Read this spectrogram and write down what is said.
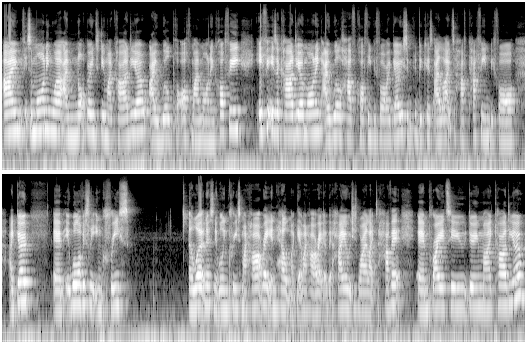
I'm if it's a morning where I'm not going to do my cardio, I will put off my morning coffee. If it is a cardio morning, I will have coffee before I go simply because I like to have caffeine before I go. Um, it will obviously increase alertness and it will increase my heart rate and help my, get my heart rate a bit higher which is why I like to have it um, prior to doing my cardio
